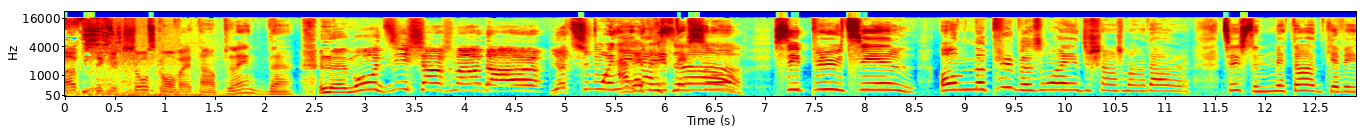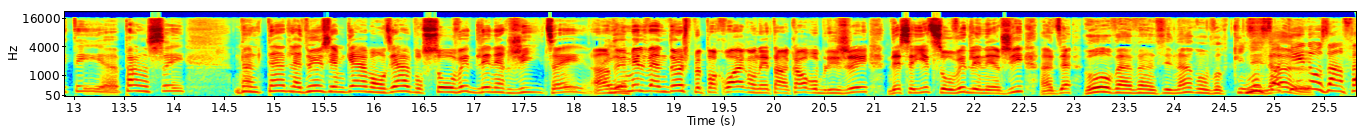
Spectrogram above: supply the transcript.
Ah, puis c'est quelque chose qu'on va être en plein dedans. Le maudit changement d'heure! Y a-tu moyen Arrêtez d'arrêter ça! ça? C'est plus utile! On n'a plus besoin du changement d'heure. Tu sais, c'est une méthode qui avait été euh, pensée dans le temps de la Deuxième Guerre mondiale pour sauver de l'énergie, tu sais. En Aïe. 2022, je peux pas croire qu'on est encore obligé d'essayer de sauver de l'énergie en disant « Oh, on va avancer l'heure, on va reculer Vous fuckez nos enfants.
